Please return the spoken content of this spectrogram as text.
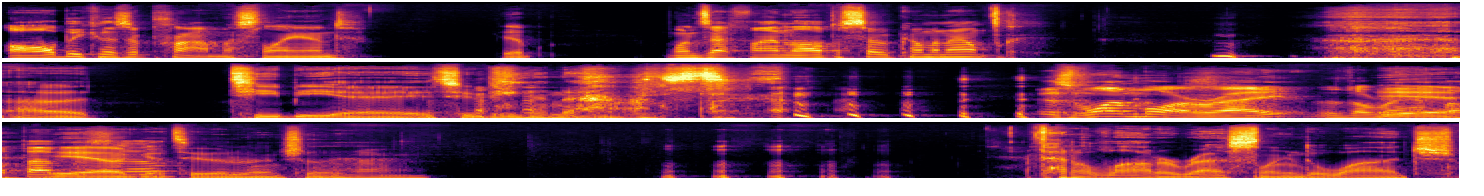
All because of Promised Land. Yep. When's that final episode coming out? Uh, TBA to be announced. There's one more, right? The wrap yeah, up episode. yeah, I'll get to it eventually. Alright. I've had a lot of wrestling to watch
